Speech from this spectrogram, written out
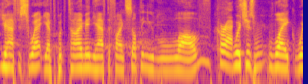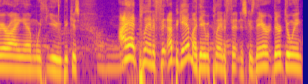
you have to sweat, you have to put the time in, you have to find something you love. Correct. Which is like where I am with you because I had Planet Fit. I began my day with Planet Fitness because they're they're doing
